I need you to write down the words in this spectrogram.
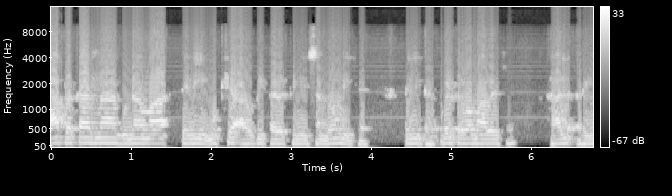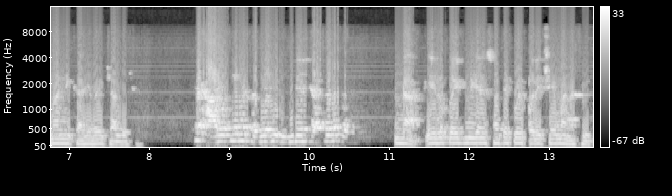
આ પ્રકારના ગુનામાં તેની મુખ્ય આરોપી તરફની સંડોવણી છે. તેની ધરપકડ કરવામાં આવેલ છે. હાલ રિમાન્ડની કાર્યવાહી ચાલુ છે. ના એ લોકો એકબીજા સાથે કોઈ પરિચયમાં નથી.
